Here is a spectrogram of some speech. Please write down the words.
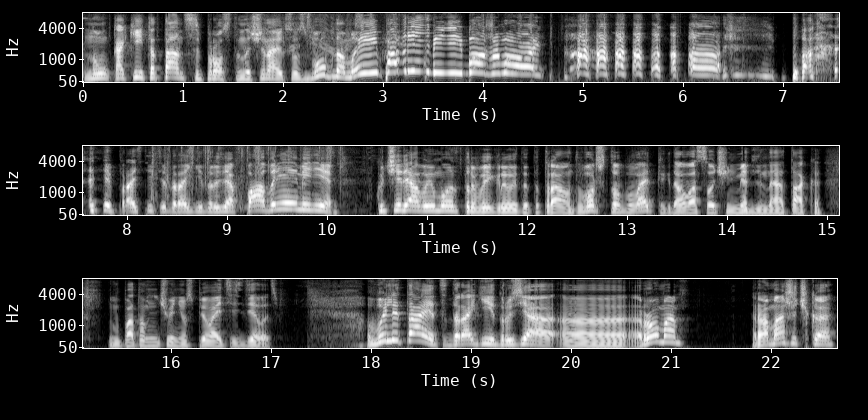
Ну, какие-то танцы просто начинаются с бубном. И по времени, боже мой! Простите, дорогие друзья, по времени кучерявые монстры выигрывают этот раунд. Вот что бывает, когда у вас очень медленная атака. Вы потом ничего не успеваете сделать. Вылетает, дорогие друзья, э, Рома. Ромашечка.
